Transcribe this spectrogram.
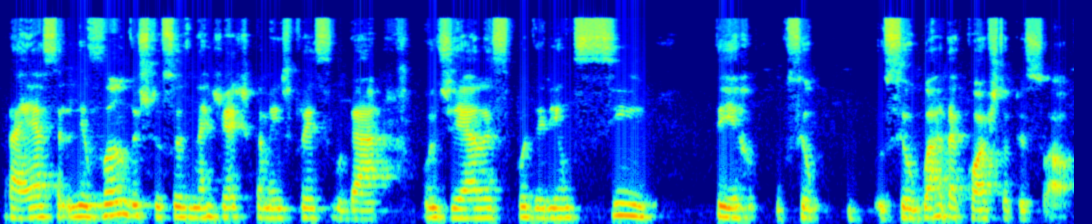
para essa, levando as pessoas energeticamente para esse lugar onde elas poderiam sim ter o seu, o seu guarda-costa pessoal.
